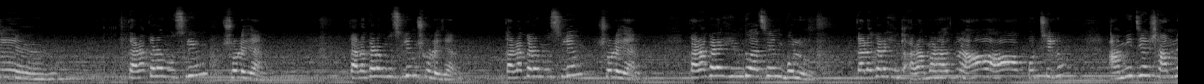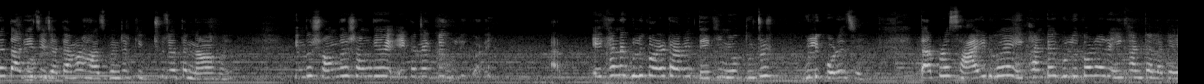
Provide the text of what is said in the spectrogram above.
যে, কারা কারা মুসলিম, সরে যান। কারা কারা মুসলিম, সরে যান। কারা কারা মুসলিম, সরে যান। কারা কারা হিন্দু আছেন, বলুন। কারা কারা হিন্দু আর আমার হাজব্যান্ড আ আ করছিল। আমি যে সামনে দাঁড়িয়েছি যাতে আমার হাজব্যান্ডের কিচ্ছু যাতে না হয়। কিন্তু সঙ্গে সঙ্গে এখানে একটা গুলি করে। আর এখানে গুলি করাটা আমি দেখিনি, ও দুটো গুলি করেছে। তারপরে সাইড হয়ে এইখানটায় গুলি করে আর এইখানটা লাগে।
